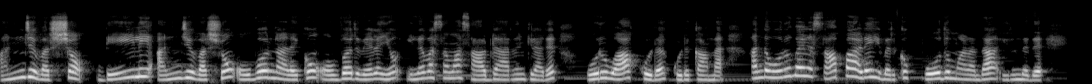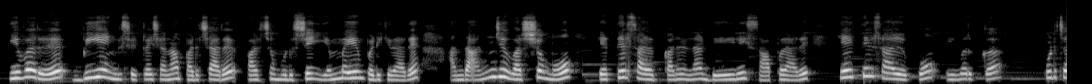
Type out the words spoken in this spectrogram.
அஞ்சு வருஷம் டெய்லி அஞ்சு வருஷம் ஒவ்வொரு நாளைக்கும் ஒவ்வொரு வேளையும் இலவசமாக சாப்பிட ஆரம்பிக்கிறாரு. ஒரு வா கூட கொடுக்காம. அந்த ஒரு வேளை சாப்பாடே இவருக்கு போதுமானதாக இருந்தது. இவர் பிஏ இங்கிலீஷ் லிட்ரேச்சர்னா படித்தாரு படித்து முடிச்சு எம்ஏயும் படிக்கிறாரு. அந்த அஞ்சு வருஷமும் கெத்தில் சாஹிப் கடையில் டெய்லி சாப்பிட்றாரு. கெத்தில் சாஹிப்பும் இவருக்கு பிடிச்ச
